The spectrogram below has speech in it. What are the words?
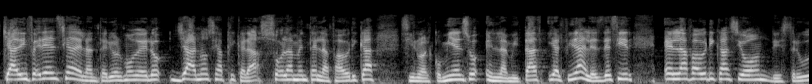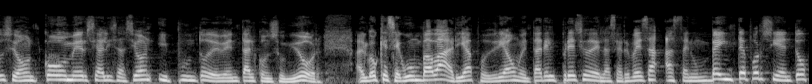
que a diferencia del anterior modelo ya no se aplicará solamente en la fábrica, sino al comienzo, en la mitad y al final es decir, en la fabricación, distribución, comercialización y punto de venta al consumidor. Algo que según Bavaria podría aumentar el precio de la cerveza hasta en un 20%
